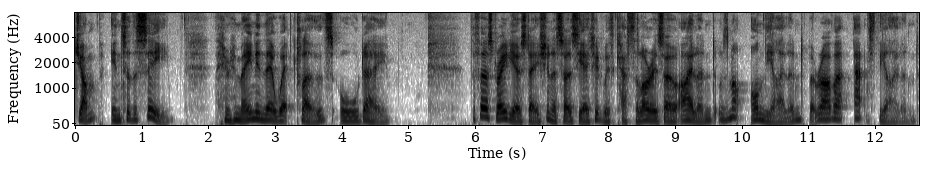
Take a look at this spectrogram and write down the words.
jump into the sea. They remain in their wet clothes all day. The first radio station associated with Castellorizo Island was not on the island, but rather at the island.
